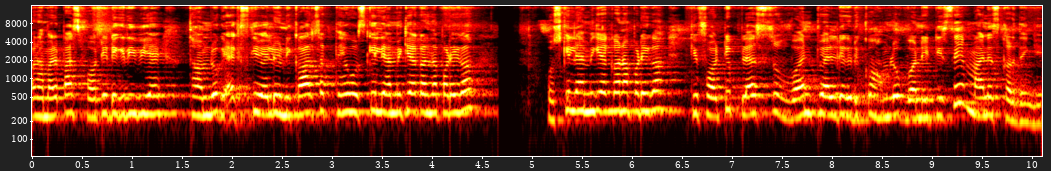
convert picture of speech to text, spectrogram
और हमारे पास फोर्टी डिग्री भी है तो हम लोग एक्स की वैल्यू निकाल सकते हैं। उसके लिए हमें क्या करना पड़ेगा? उसके लिए हमें क्या करना पड़ेगा कि forty plus one twelve degree को हम लोग वन एटी से माइनस कर देंगे।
